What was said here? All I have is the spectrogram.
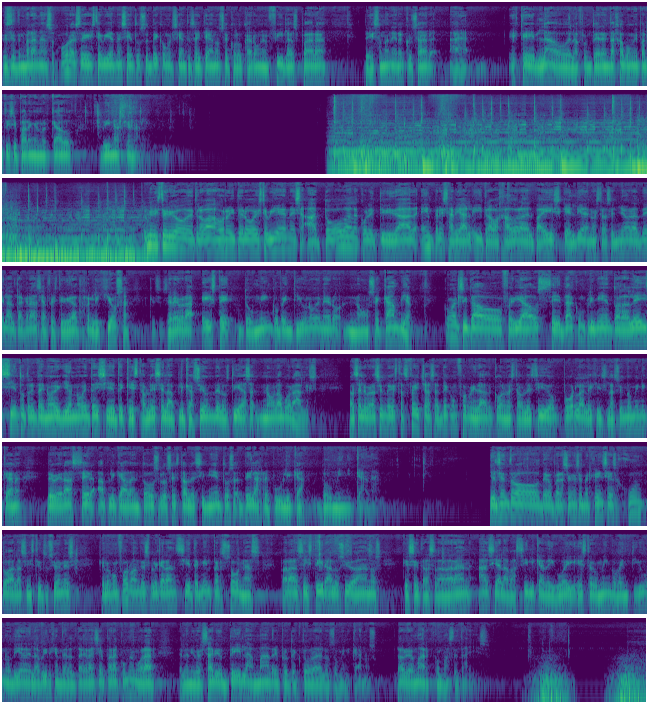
Desde tempranas horas de este viernes, cientos de comerciantes haitianos se colocaron en filas para de esa manera cruzar a este lado de la frontera en Dajabón y participar en el mercado binacional. El Ministerio de Trabajo reiteró este viernes a toda la colectividad empresarial y trabajadora del país que el Día de Nuestra Señora de la Altagracia, festividad religiosa que se celebra este domingo 21 de enero, no se cambia. Con el citado feriado se da cumplimiento a la Ley 139-97 que establece la aplicación de los días no laborales. La celebración de estas fechas, de conformidad con lo establecido por la legislación dominicana, deberá ser aplicada en todos los establecimientos de la República Dominicana. Y el Centro de Operaciones de Emergencias, junto a las instituciones que lo conforman, desplegarán 7.000 personas para asistir a los ciudadanos que se trasladarán hacia la Basílica de Higüey este domingo 21, Día de la Virgen de la Altagracia, para conmemorar el aniversario de la Madre Protectora de los Dominicanos. Laura Omar con más detalles.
